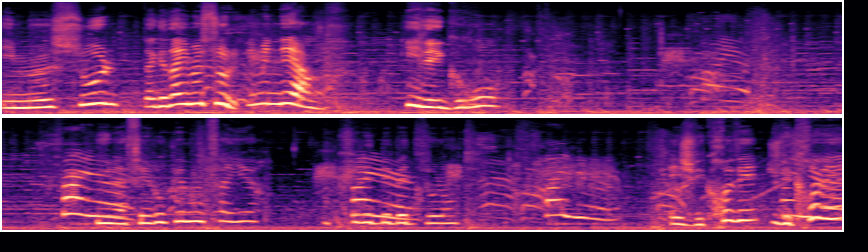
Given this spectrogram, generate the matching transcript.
Il me saoule. Tagada, il me saoule. Il m'énerve. Il est gros. Il m'a fait louper mon fire. Enculé de bébête volante. Et je vais crever, je vais crever.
